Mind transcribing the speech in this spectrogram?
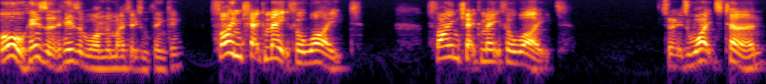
Oh, here's a here's a one that might take some thinking. Fine checkmate for white. Fine checkmate for white. So it's white's turn,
